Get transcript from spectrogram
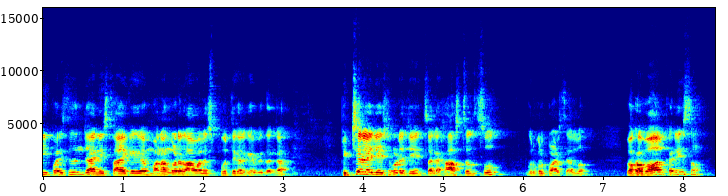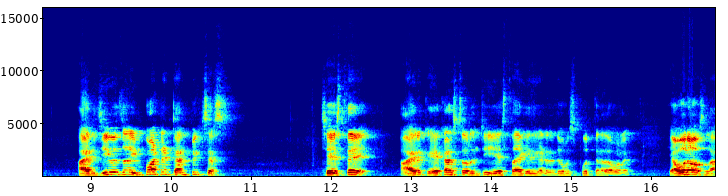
ఈ పరిస్థితిని దాని స్థాయికి మనం కూడా రావాలి స్ఫూర్తి కలిగే విధంగా. పిక్చరైజేషన్ కూడా చేయించాలి. హాస్టల్స్ గురుకుల పాఠశాలలో ఒక వాల్ కనీసం ఆయన జీవితంలో ఇంపార్టెంట్ టెన్ పిక్చర్స్ చేస్తే ఆయనకు ఏ కష్టం నుంచి ఏ స్థాయికి ఎదిగాడు అనేది ఒక స్ఫూర్తి అనేది అవ్వాలి. ఎవరు అసలు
